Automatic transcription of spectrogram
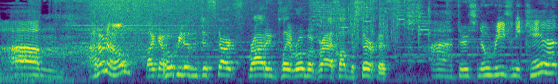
Um, I don't know. Like, I hope he doesn't just start sprouting Pleroma grass on the surface. Uh, there's no reason he can't.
